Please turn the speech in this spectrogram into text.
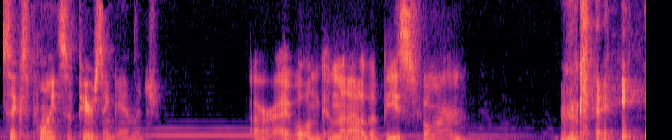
six points of piercing damage. All right. Well, I'm coming out of the beast form. Okay.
